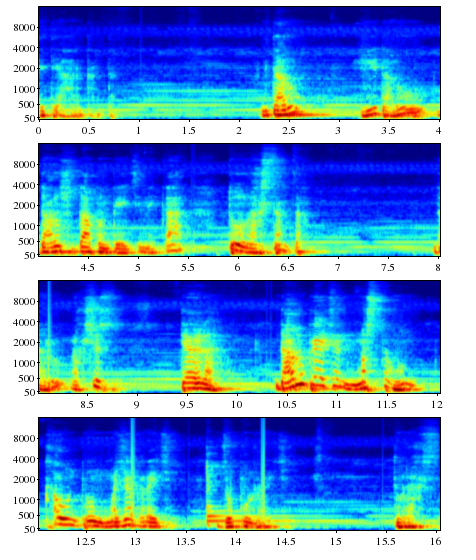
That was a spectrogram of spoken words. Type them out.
ते ते आहार करतात. आणि दारू ही दारू दारू सुद्धा आपण प्यायची नाही का? तो राक्षसांचा. दारू राक्षस त्यावेळेला दारू प्यायच्या मस्त होऊन खाऊन पिऊन मजा करायची झोपून राहायची. तो राक्ष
